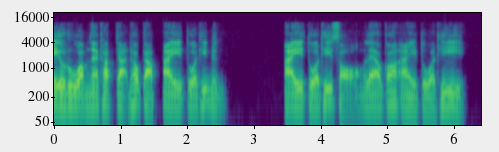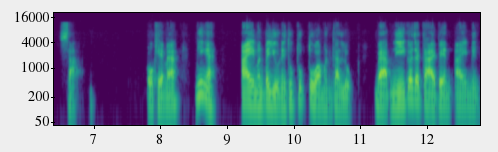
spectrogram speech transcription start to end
I รวมนะครับ จะเท่ากับ I ตัวที่หนึ่ง I ตัวที่สองแล้วก็ I ตัวที่สามโอเคไหมนี่ไง i มันไปอยู่ในทุก ๆ ตัวเหมือนกันลูก แบบนี้ก็จะกลายเป็น i 1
